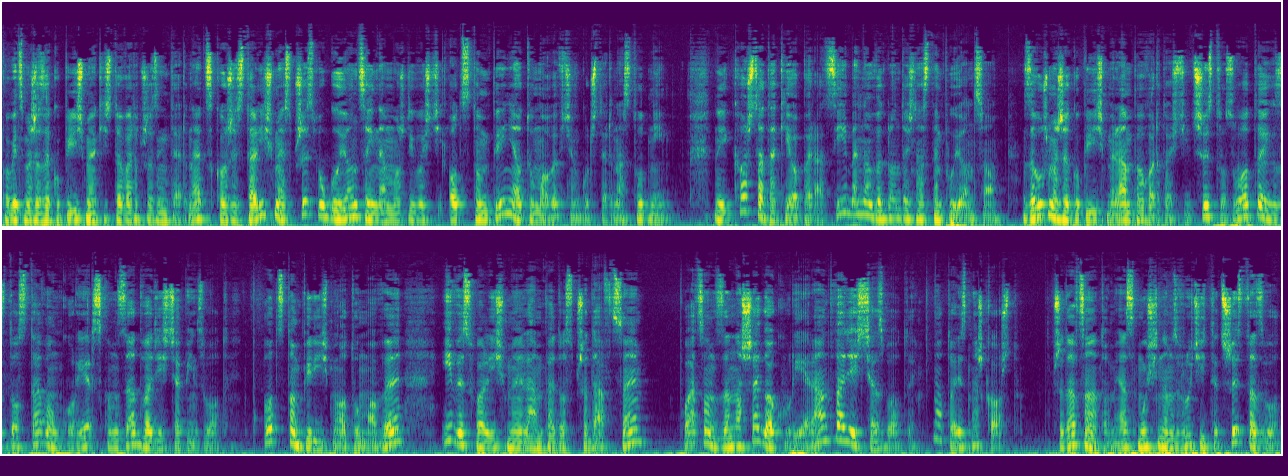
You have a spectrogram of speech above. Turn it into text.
Powiedzmy, że zakupiliśmy jakiś towar przez internet, skorzystaliśmy z przysługującej nam możliwości odstąpienia od umowy w ciągu 14 dni. No i koszta takiej operacji będą wyglądać następująco. Załóżmy, że kupiliśmy lampę o wartości 300 zł z dostawą kurierską za 25 zł. Odstąpiliśmy od umowy i wysłaliśmy lampę do sprzedawcy, płacąc za naszego kuriera 20 zł. No to jest nasz koszt. Sprzedawca natomiast musi nam zwrócić te 300 zł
